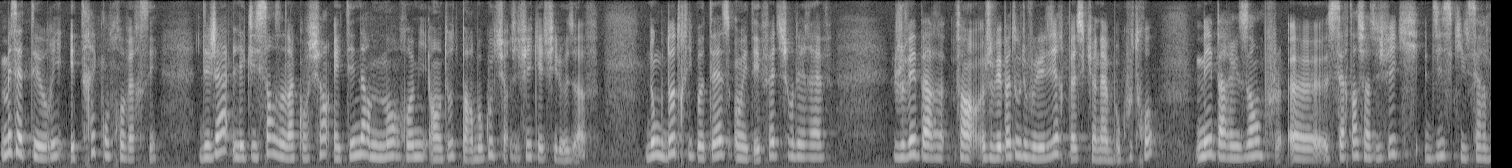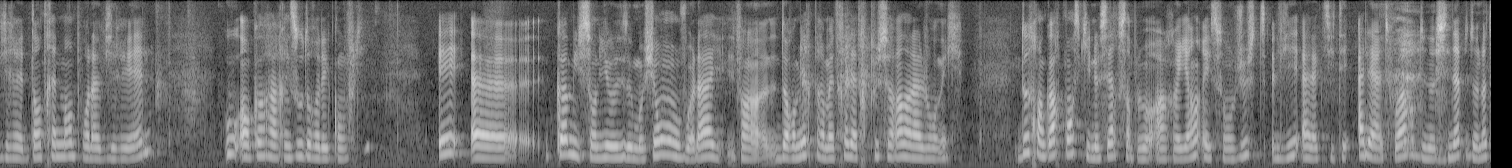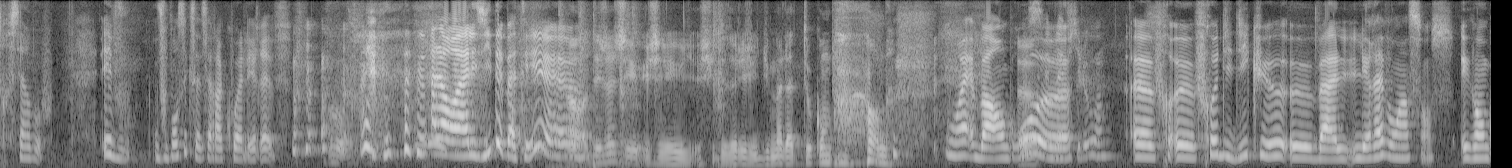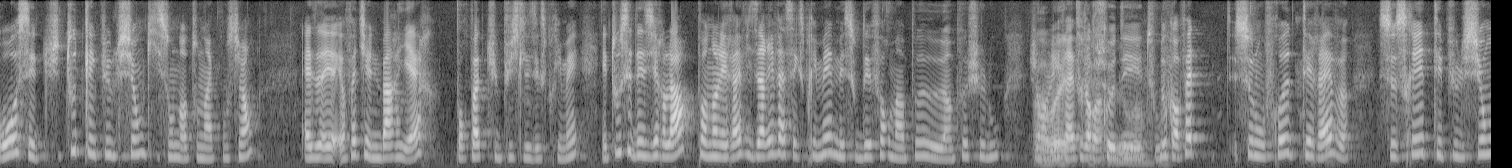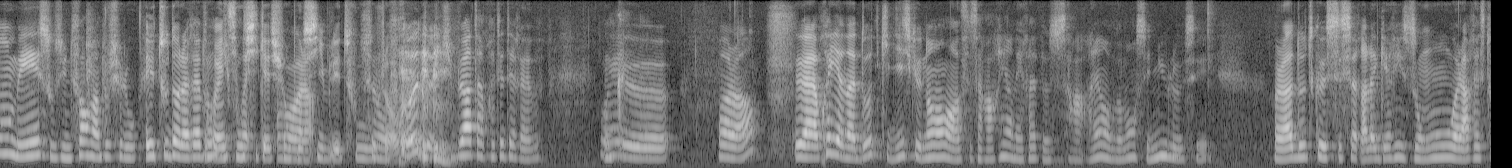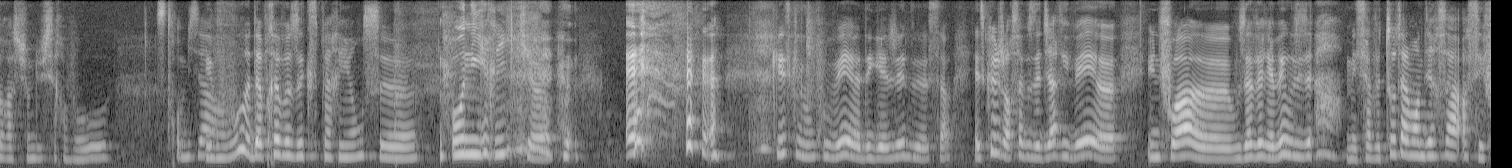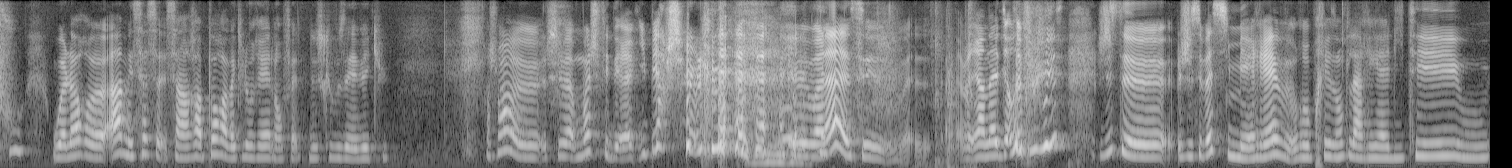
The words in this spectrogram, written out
Mais cette théorie est très controversée. Déjà, l'existence d'un inconscient est énormément remis en doute par beaucoup de scientifiques et de philosophes, donc d'autres hypothèses ont été faites sur les rêves. Je vais, vais pas toutes vous les dire parce qu'il y en a beaucoup trop, mais par exemple, euh, certains scientifiques disent qu'ils serviraient d'entraînement pour la vie réelle, ou encore à résoudre les conflits. Et euh, comme ils sont liés aux émotions, voilà, enfin, dormir permettrait d'être plus serein dans la journée. D'autres encore pensent qu'ils ne servent simplement à rien et sont juste liés à l'activité aléatoire de nos synapses de notre cerveau. Et vous Vous pensez que ça sert à quoi les rêves? Alors allez-y, débattez. euh. Alors déjà, je suis désolé, j'ai eu du mal à tout comprendre. Ouais, bah en gros, Euh, euh, philo. hein. euh, Fre- euh, Freud il dit que euh, bah, les rêves ont un sens. Et qu'en gros, c'est toutes les pulsions qui sont dans ton inconscient. elles- en fait, il y a une barrière pour pas que tu puisses les exprimer. Et tous ces désirs-là, pendant les rêves, ils arrivent à s'exprimer, mais sous des formes un peu, un peu cheloues. Genre Ah les rêves genre chelou, codés hein. et tout. Donc en fait, selon Freud, tes rêves, ce seraient tes pulsions, mais sous une forme un peu chelou. Et tout dans les rêves aurait une pourrais- signification voilà. possible et tout. Selon genre- Freud, tu peux interpréter tes rêves. Donc Ouais. euh, voilà. Et après, il y en a d'autres qui disent que non, non, ça sert à rien, les rêves, ça sert à rien, vraiment, c'est nul. C'est voilà, d'autres que ça sert à la guérison ou à la restauration du cerveau. C'est trop bizarre. Et vous, d'après vos expériences euh, oniriques, euh, qu'est-ce que vous pouvez euh, dégager de ça? Est-ce que genre ça vous est déjà arrivé une fois, vous avez rêvé, vous vous dites Ah, mais ça veut totalement dire ça, ah c'est fou Ou alors ah mais ça c'est un rapport avec le réel en fait de ce que vous avez vécu. Franchement, euh, je sais pas, moi je fais des rêves hyper chelous. Euh, voilà, c'est rien à dire de plus. Juste, euh, je sais pas si mes rêves représentent la réalité ou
